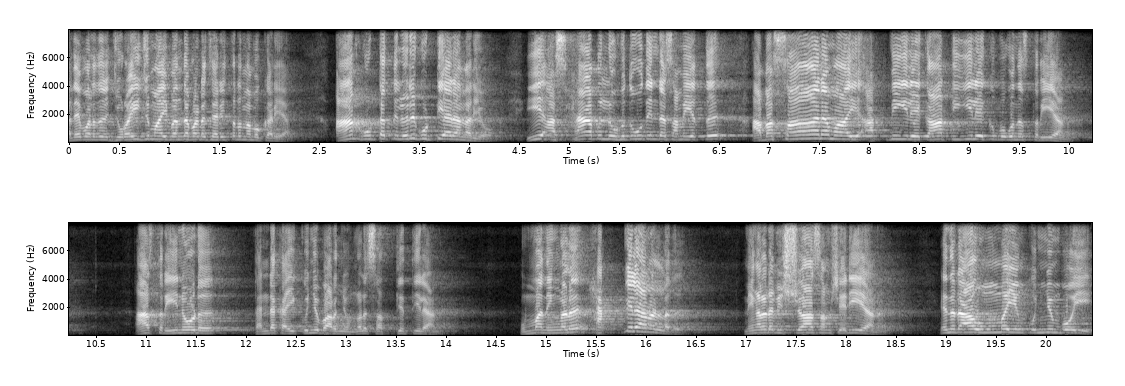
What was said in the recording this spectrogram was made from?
അതേപോലെ തന്നെ ജുറൈജുമായി ബന്ധപ്പെട്ട ചരിത്രം നമുക്കറിയാം. ആ കൂട്ടത്തിൽ ഒരു കുട്ടി ആരാന്നറിയോ? ഈ അസ്ഹാബുൽ ലുഹദൂദിന്റെ സമയത്ത് അവസാനമായി അഗ്നിയിലേക്ക് ആ തീയിലേക്ക് പോകുന്ന സ്ത്രീയാണ്. ആ സ്ത്രീനോട് തന്റെ കൈക്കുഞ്ഞു പറഞ്ഞു നിങ്ങൾ സത്യത്തിലാണ്. ഉമ്മ നിങ്ങൾ ഹക്കിലാണുള്ളത്. നിങ്ങളുടെ വിശ്വാസം ശരിയാണ്. എന്നിട്ട് ആ ഉമ്മയും കുഞ്ഞും പോയി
